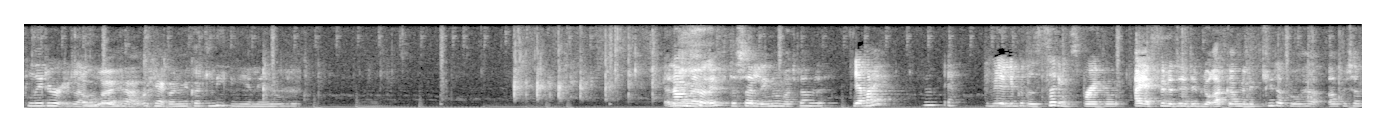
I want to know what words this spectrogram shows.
glitter eller andet Uh. løg her. Det kan jeg godt, godt lide lige at lave. Er det Nå, noget med at vifte dig selv nu, må jeg spørge om det? Ja, mig? Ja. Er fordi, jeg lige puttet setting spray på. Ej, jeg føler, det her det blev ret godt med lidt glitter på her oppe i top.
